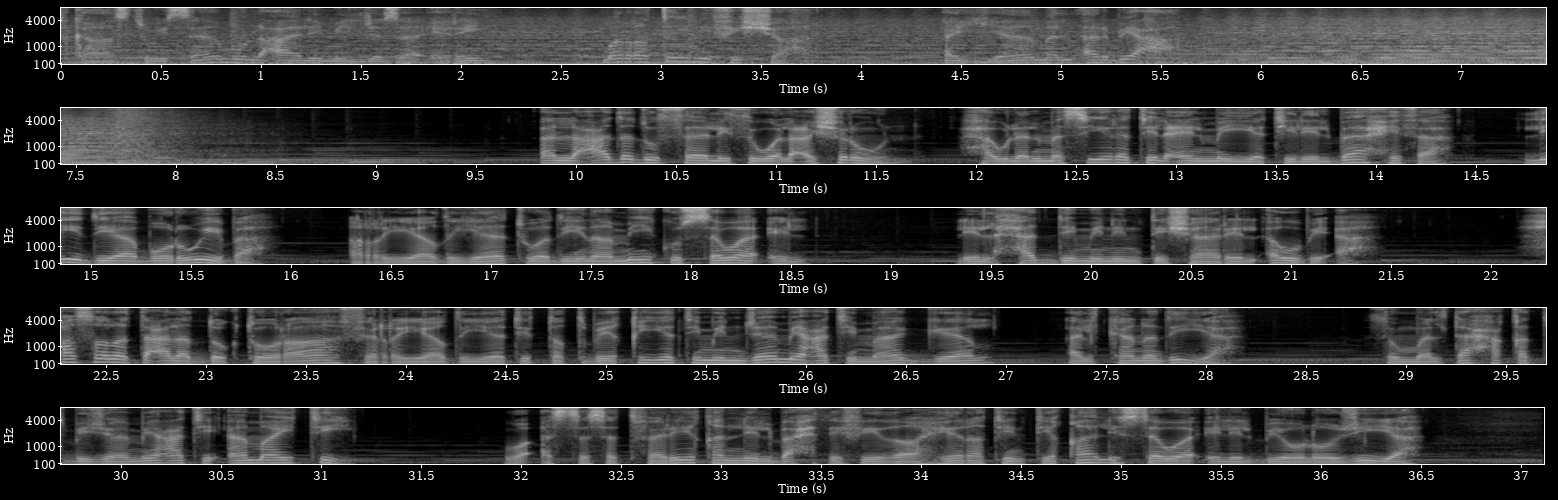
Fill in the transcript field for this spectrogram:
بودكاست وسام العالم الجزائري مرتين في الشهر أيام الأربعاء. العدد الثالث والعشرون حول المسيرة العلمية للباحثة ليديا بورويبه الرياضيات وديناميك السوائل للحد من انتشار الأوبئة. حصلت على الدكتوراه في الرياضيات التطبيقية من جامعة ماكجيل الكندية. ثم التحقت بجامعة ام تي وأسست فريقا للبحث في ظاهرة انتقال السوائل البيولوجية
